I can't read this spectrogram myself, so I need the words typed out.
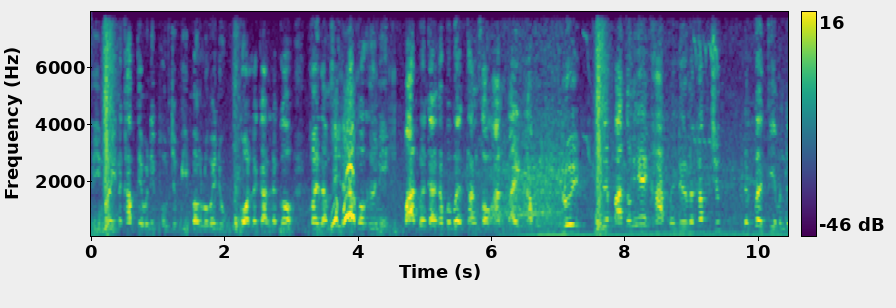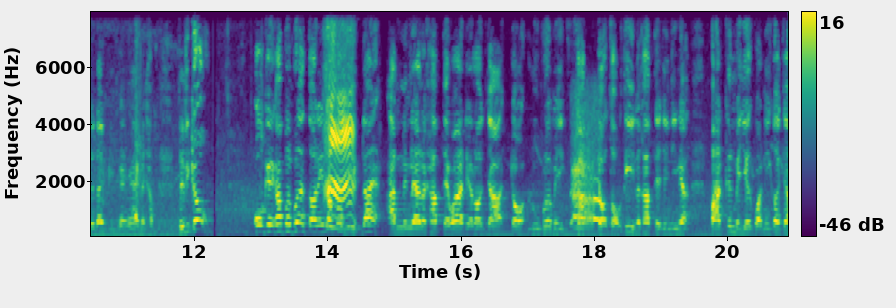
สีใหม่นะครับแต่วันนี้ผมจะบีบบังลมให้ดูก่อนแล้วกัน แล้วก็ค่อยทำสีนะครับก็คือนี่ปาดเหมือนกันครับเพื่อนๆทั้งสองอันไปครับลุยผมจะปาดตรงนี้ให้ขาดเหมือนเดิมนะครับชึบแล้วเพื่อที่มันจะได้บีบง่ายๆนะครับ Let's go โอเคครับเพื่อนๆ ตอนนี้เราก็บีบได้อันหนึ่งแล้วนะครับ แต่ว่าเดี๋ยวเราจะเจาะรูเพิ่มอีกครับเจาะสองที่นะครับ แต่จริงๆ เนี่ยปาดขึ้นไปเยอะกว่านี้ก็จะ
